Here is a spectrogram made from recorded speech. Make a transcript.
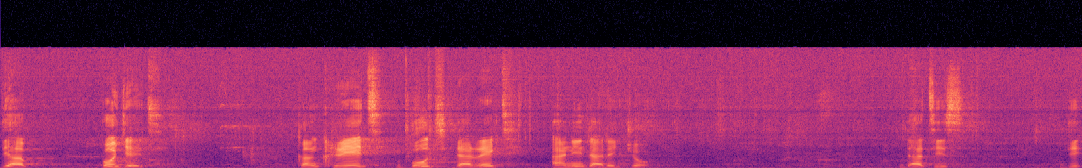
their budget can create both direct and indirect job. That is, the,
